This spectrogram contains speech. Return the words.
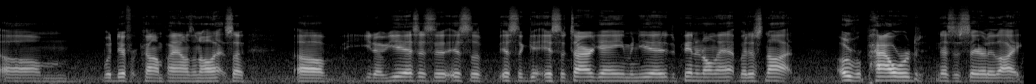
um, with different compounds and all that. So, uh, you know, yes, it's a it's a it's a it's a tire game, and yeah, depending on that, but it's not overpowered necessarily like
